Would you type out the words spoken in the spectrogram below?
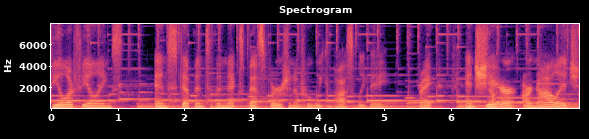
feel our feelings, and step into the next best version of who we can possibly be, right? And share our knowledge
